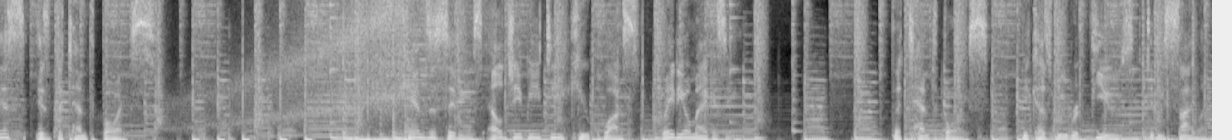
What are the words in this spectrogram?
This is The 10th Voice. Kansas City's LGBTQ plus radio magazine. The 10th Voice, because we refuse to be silent.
